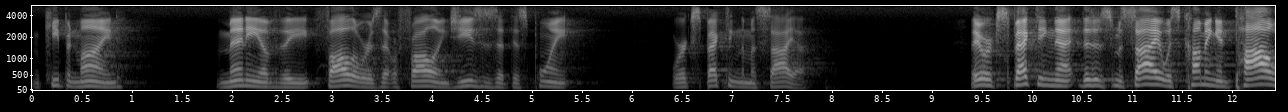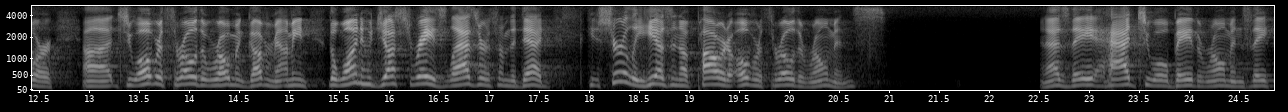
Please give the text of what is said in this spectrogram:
And keep in mind, many of the followers that were following Jesus at this point were expecting the Messiah. They were expecting that this Messiah was coming in power uh, to overthrow the Roman government. I mean, the one who just raised Lazarus from the dead, surely he has enough power to overthrow the Romans. And as they had to obey the Romans, they,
